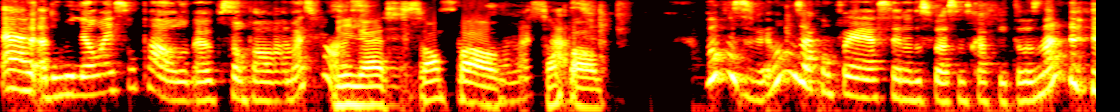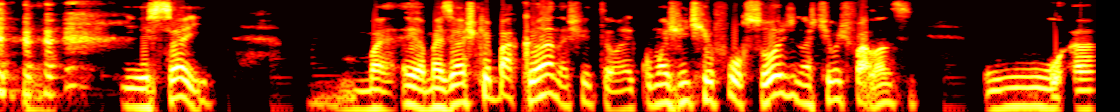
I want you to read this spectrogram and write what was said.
É, a do milhão é em São Paulo, né? São Paulo é mais fácil. Milhão é São, São Paulo. Paulo é São. Paulo. Vamos ver, vamos acompanhar a cena dos próximos capítulos, né? Isso aí. Mas, é, mas eu acho que é bacana, então, é como a gente reforçou, nós tínhamos falando assim, o, a,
